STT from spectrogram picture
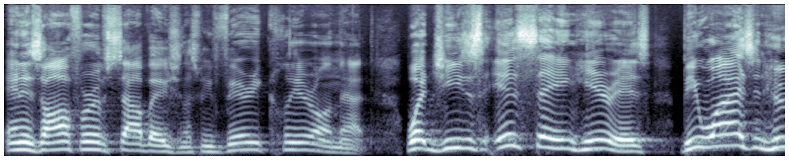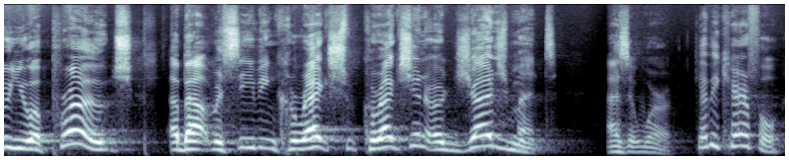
and his offer of salvation. Let's be very clear on that. What Jesus is saying here is be wise in who you approach about receiving correction, or judgment, as it were. You gotta be careful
